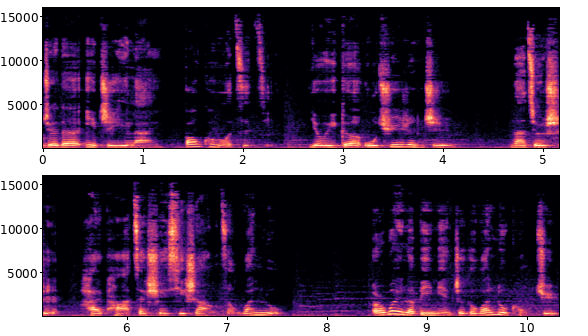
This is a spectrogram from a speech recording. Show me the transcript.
我觉得一直以来，包括我自己，有一个误区认知，那就是害怕在学习上走弯路。而为了避免这个弯路恐惧，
